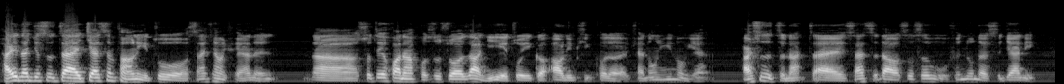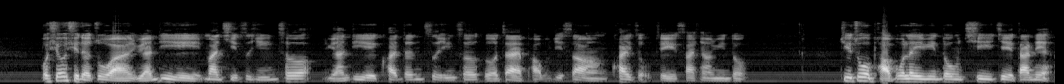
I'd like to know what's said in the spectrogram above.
还有呢，就是在健身房里做三项全能。那说这话呢，不是说让你也做一个奥林匹克的全能运动员，而是指呢，在三十到四十五分钟的时间里，不休息的做完原地慢骑自行车、原地快蹬自行车和在跑步机上快走这三项运动。记住，跑步类运动器械锻炼，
